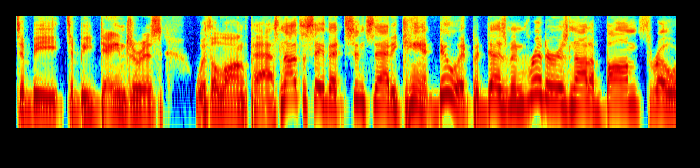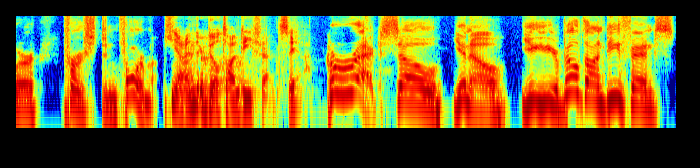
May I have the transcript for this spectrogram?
to be to be dangerous with a long pass. Not to say that Cincinnati can't do it, but Desmond Ridder is not a bomb thrower first and foremost. Yeah, right? and they're built on defense. Yeah, correct. So you know you, you're built on defense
